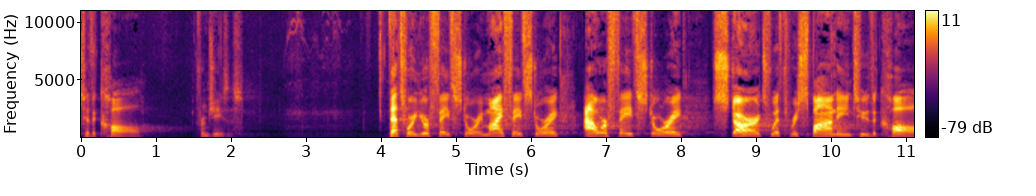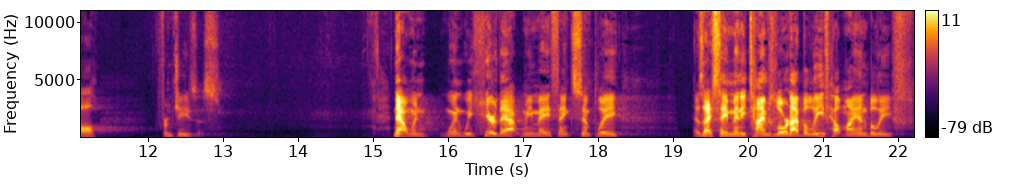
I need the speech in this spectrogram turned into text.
to the call from Jesus. That's where your faith story, my faith story, our faith story starts with responding to the call from Jesus. Now, when, when we hear that, we may think simply, as I say many times, Lord, I believe, help my unbelief.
